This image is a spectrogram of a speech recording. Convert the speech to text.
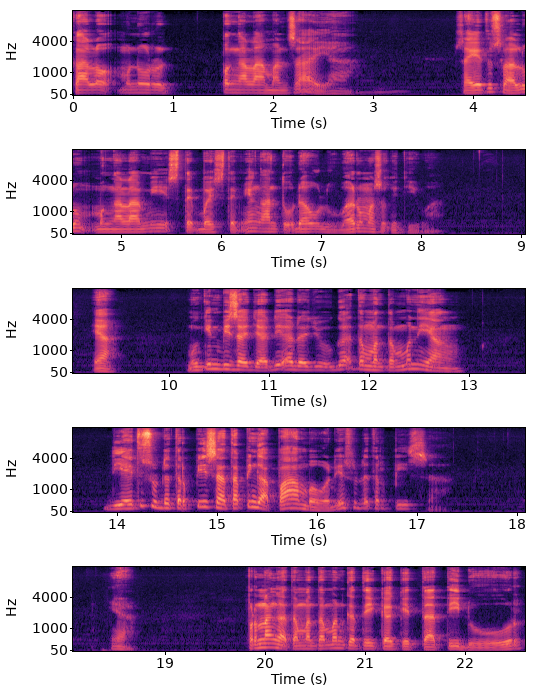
kalau menurut pengalaman saya saya itu selalu mengalami step by stepnya ngantuk dahulu baru masuk ke jiwa. Ya mungkin bisa jadi ada juga teman-teman yang dia itu sudah terpisah tapi nggak paham bahwa dia sudah terpisah. Ya pernah nggak teman-teman ketika kita tidur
